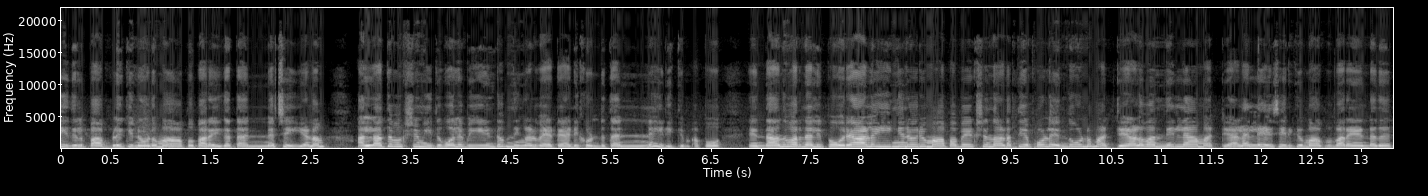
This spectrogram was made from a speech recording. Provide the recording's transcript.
രീതിയിൽ പബ്ലിക്കിനോട് മാപ്പ് പറയുക തന്നെ ചെയ്യണം. അല്ലാത്ത പക്ഷം ഇതുപോലെ വീണ്ടും നിങ്ങൾ വേട്ടയാടി കൊണ്ട് തന്നെ ഇരിക്കും. അപ്പോൾ എന്താന്ന് പറഞ്ഞാൽ ഇപ്പോൾ ഒരാൾ ഇങ്ങനെ ഒരു മാപ്പപേക്ഷ നടത്തിയപ്പോൾ എന്തുകൊണ്ട് മറ്റേയാൾ വന്നില്ല. മറ്റേയാളല്ലേ ശരിക്കും മാപ്പ് പറയേണ്ടത്.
